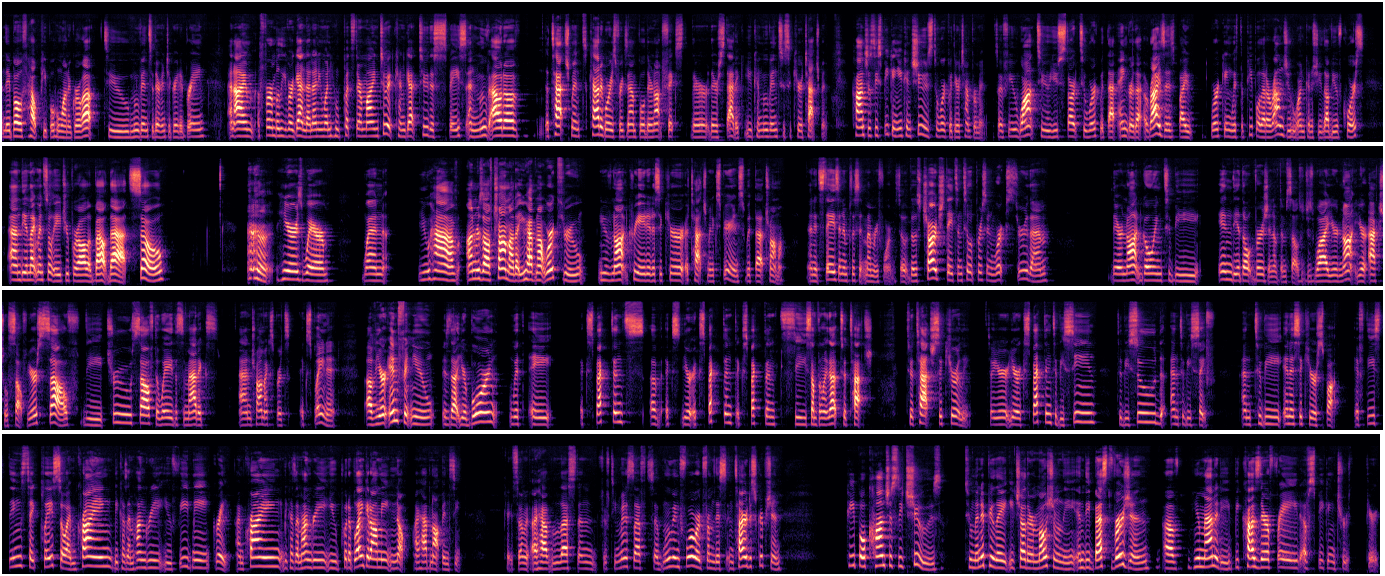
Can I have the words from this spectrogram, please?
and they both help people who want to grow up to move into their integrated brain. And I'm a firm believer again that anyone who puts their mind to it can get to this space and move out of attachment categories, for example, they're not fixed, they're, they're static. You can move into secure attachment. Consciously speaking, you can choose to work with your temperament. So if you want to, you start to work with that anger that arises by working with the people that are around you who unconsciously love you, of course. And the Enlightenment Soul Age group are all about that. So here's where when you have unresolved trauma that you have not worked through, you've not created a secure attachment experience with that trauma. And it stays in implicit memory form. So those charge states, until a person works through them, they're not going to be in the adult version of themselves, which is why you're not your actual self. Your self, the true self, the way the somatics and trauma experts explain it, of your infant you is that you're born with a expectance of ex, your expectant expectancy something like that to attach to attach securely so you're you're expecting to be seen to be soothed and to be safe and to be in a secure spot. If these things take place so i'm crying because i'm hungry you feed me great. I'm crying because i'm hungry you put a blanket on me no i have not been seen. Okay, so I have less than 15 minutes left. So moving forward from this entire description, people consciously choose to manipulate each other emotionally in the best version of humanity because they're afraid of speaking truth, period.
